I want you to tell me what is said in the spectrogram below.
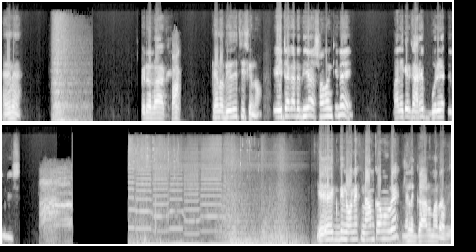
হ্যাঁ না। এটা রাখ। কেন? দিয়ে দিচ্ছিস কেন? এই টাকাটা দিয়ে সামান কিনে মালিকের ঘাড়ে ভরে রাখতে বলিস। একদিন অনেক নাম কামাবে নাহলে গাল মারাবে।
